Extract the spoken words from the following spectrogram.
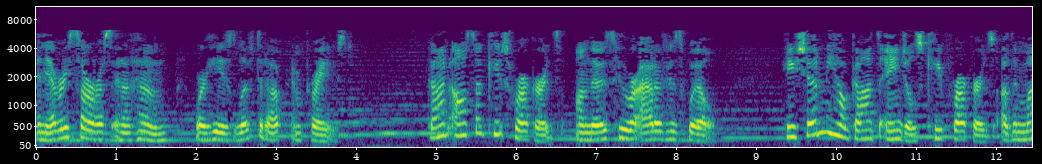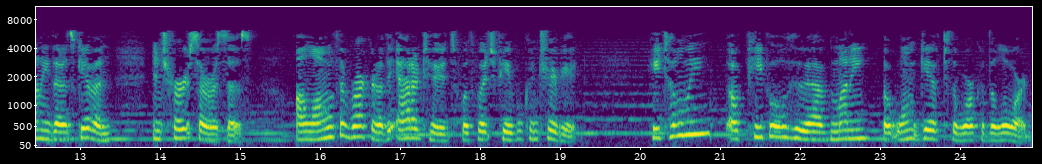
and every service in a home where he is lifted up and praised. God also keeps records on those who are out of his will. He showed me how God's angels keep records of the money that is given in church services, along with a record of the attitudes with which people contribute. He told me of people who have money but won't give to the work of the Lord.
